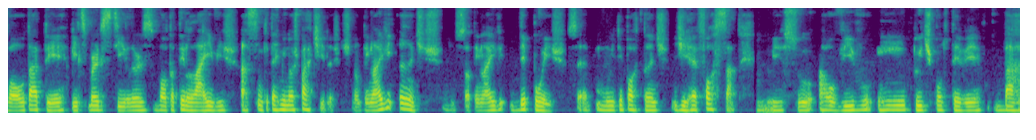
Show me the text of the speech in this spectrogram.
volta a ter Pittsburgh Steelers, volta a ter lives assim que terminam as partidas. A gente não tem live antes, a gente só tem live depois. Isso é muito importante de reforçar. Isso ao vivo em twitch.tv barra.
